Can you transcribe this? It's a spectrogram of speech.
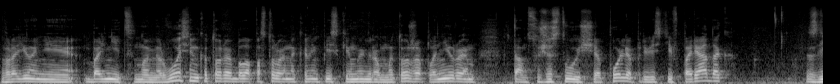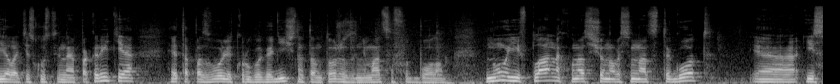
в районе больницы номер 8, которая была построена к Олимпийским играм. Мы тоже планируем там существующее поле привести в порядок, сделать искусственное покрытие. Это позволит круглогодично там тоже заниматься футболом. Ну и в планах у нас еще на 2018 год э, из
